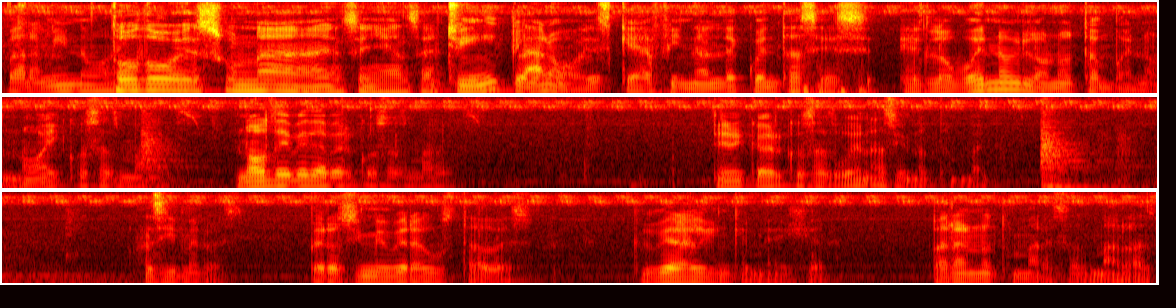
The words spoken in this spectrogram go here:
Para mí no. Todo es una enseñanza. Sí, claro, es que a final de cuentas es, es lo bueno y lo no tan bueno, no hay cosas malas. No debe de haber cosas malas. Tiene que haber cosas buenas y no tan buenas. Así me lo es. Pero sí me hubiera gustado eso, que hubiera alguien que me dijera para no tomar esas malas,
